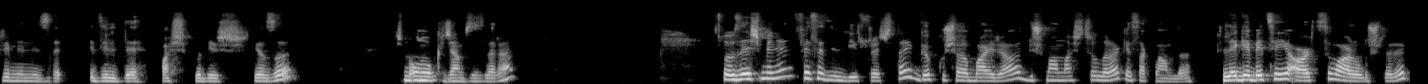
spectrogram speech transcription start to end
kriminalize edildi başlıklı bir yazı. Şimdi onu okuyacağım sizlere. Sözleşmenin feshedildiği süreçte gökkuşağı bayrağı düşmanlaştırılarak yasaklandı. LGBTİ artı varoluşları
